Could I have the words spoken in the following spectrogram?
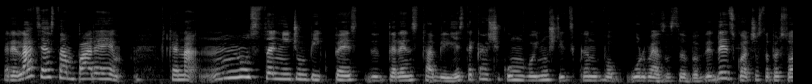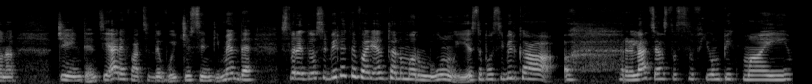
relația asta îmi pare că nu stă niciun pic pe teren stabil. Este ca și cum voi nu știți când vă urmează să vă vedeți cu această persoană, ce intenții are față de voi, ce sentimente. Spre deosebire de varianta numărul 1, este posibil ca uh, relația asta să fie un pic mai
